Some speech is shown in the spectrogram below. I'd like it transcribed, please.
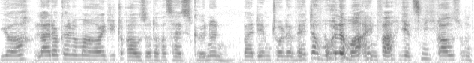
Ja, leider können wir heute nicht raus. Oder was heißt können? Bei dem tollen Wetter wollen wir einfach jetzt nicht raus. Und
